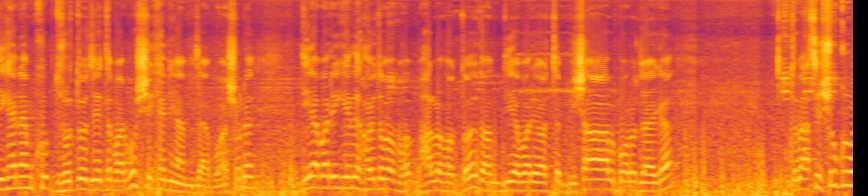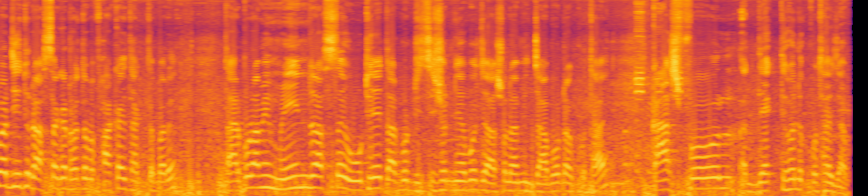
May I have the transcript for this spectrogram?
যেখানে আমি খুব দ্রুত যেতে পারব, সেখানেই আমি যাব। আসলে দিয়াবাড়ি গেলে হয়তো বা ভালো হতো, কারণ দিয়াবাড়ি হচ্ছে বিশাল বড় জায়গা। তবে আজকে শুক্রবার যেহেতু রাস্তাঘাট হয়তো বা ফাঁকাই থাকতে পারে তারপর আমি মেইন রাস্তায় উঠে তারপর ডিসিশন নেব যে আসলে আমি যাবোটা কোথায়। কাশফুল দেখতে হলে কোথায় যাব?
